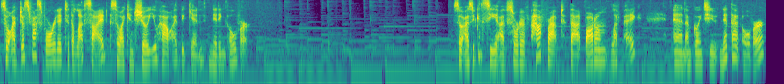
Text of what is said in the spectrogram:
So I've just fast forwarded to the left side so I can show you how I begin knitting over. So as you can see, I've sort of half wrapped that bottom left peg and I'm going to knit that over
